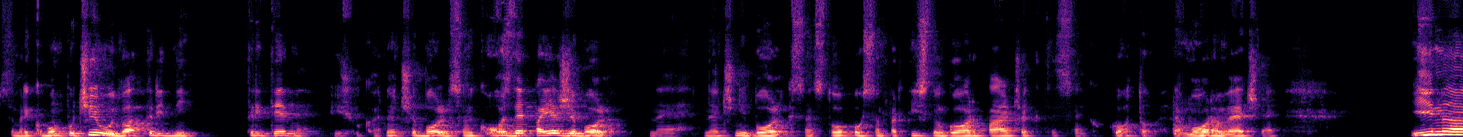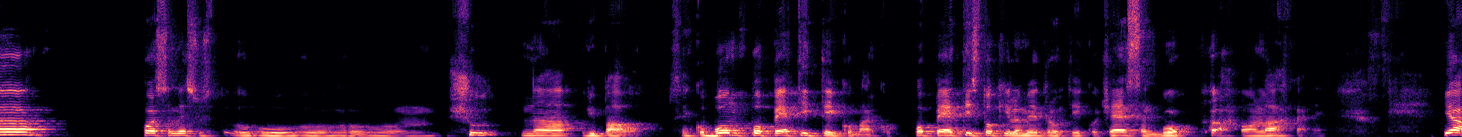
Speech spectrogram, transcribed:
sem rekel, bom počival dva, tri dni, tri tedne, pišu, kar neče bolj. Sem rekel, o, zdaj pa je že bolj ne, neč ni bolj, sem stopil, sem pritisnil gor palček, da sem gotovo, ne morem več. Ne. In uh, pa sem jaz šel na Vipavo. Sem rekel, bom po peti teku, Marko, po peti sto km teku, če sem bo, ha, on lahko. Ne. Ja,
